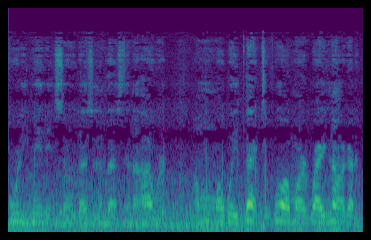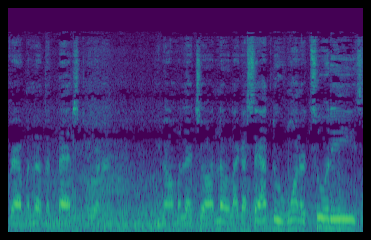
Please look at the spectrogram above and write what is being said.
40 minutes, so that's in less than an hour. I'm on my way back to Walmart right now. I got to grab another batch order. You know, I'm going to let y'all know. Like I said, I do one or two of these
